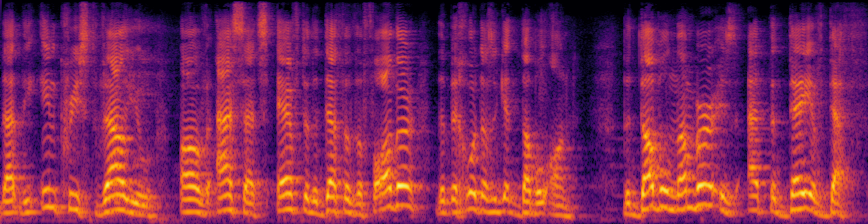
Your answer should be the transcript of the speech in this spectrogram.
that the increased value of assets after the death of the father, the Bechor doesn't get double on. The double number is at the day of death.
